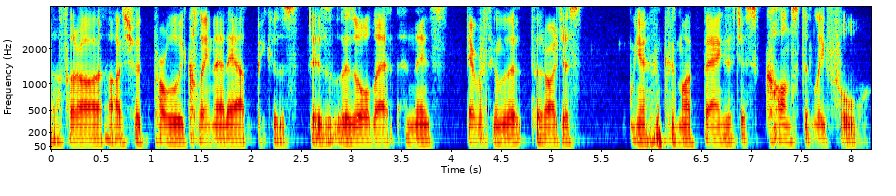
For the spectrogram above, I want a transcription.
I thought I, I should probably clean that out because there's there's all that and there's everything that, that I just you know because my bags are just constantly full,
